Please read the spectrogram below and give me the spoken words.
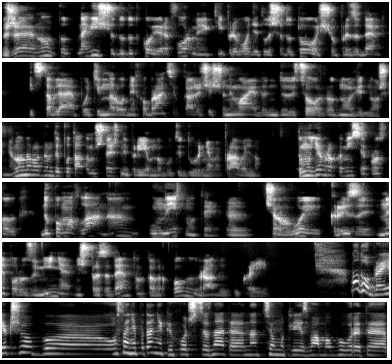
Вже ну тут навіщо додаткові реформи, які приводять лише до того, що президент підставляє потім народних обранців, кажучи, що немає до, цього жодного відношення. Ну народним депутатам ж теж неприємно бути дурнями, правильно. Тому Єврокомісія просто допомогла нам уникнути е, чергової кризи непорозуміння між президентом та Верховною Радою України. Ну добре, якщо б е, останнє питання, яке хочеться знаєте, на цьому тлі з вами обговорити,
